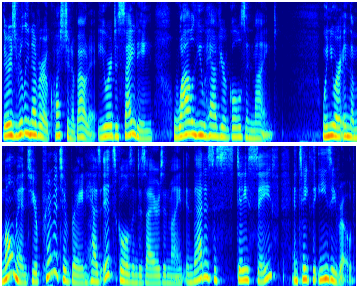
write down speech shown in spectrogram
There is really never a question about it. You are deciding while you have your goals in mind. When you are in the moment, your primitive brain has its goals and desires in mind, and that is to stay safe and take the easy road,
